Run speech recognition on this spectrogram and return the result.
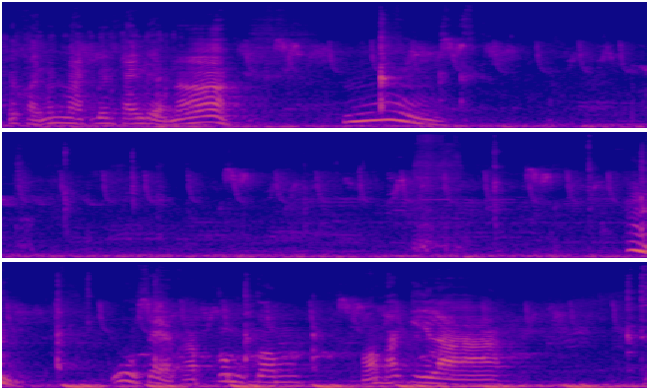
ไปข่อยมันหนักเดินใจเหลือเนาะอืมอืมอู้แสบครับกลมกลมหอมผักกีลา เ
